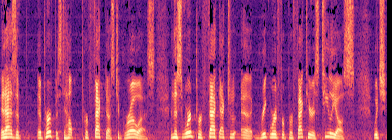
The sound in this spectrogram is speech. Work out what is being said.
It has a, a purpose to help perfect us, to grow us. And this word perfect, actually, uh, Greek word for perfect here is teleos, which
